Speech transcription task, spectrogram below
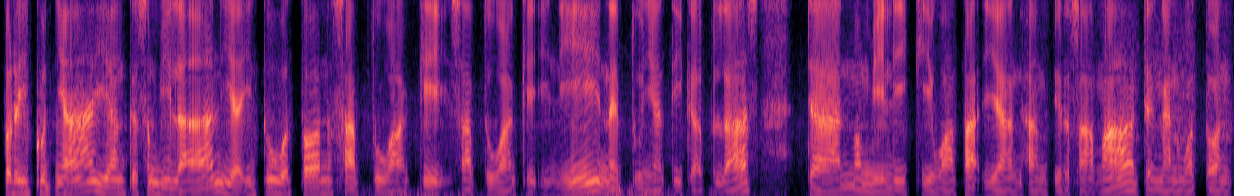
Berikutnya yang kesembilan yaitu weton Sabtu Wage. Sabtu Wage ini Neptunya 13 dan memiliki watak yang hampir sama dengan weton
